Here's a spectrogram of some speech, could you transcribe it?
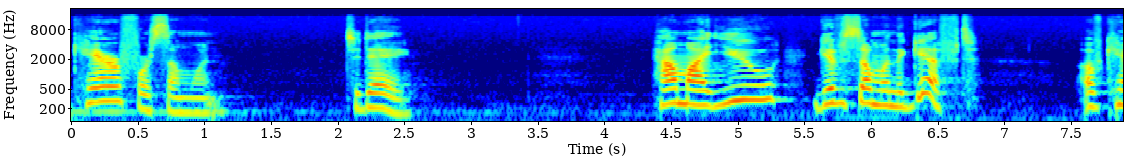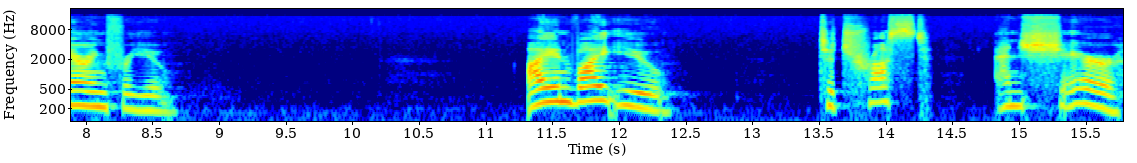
care for someone today? How might you give someone the gift of caring for you? I invite you to trust and share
